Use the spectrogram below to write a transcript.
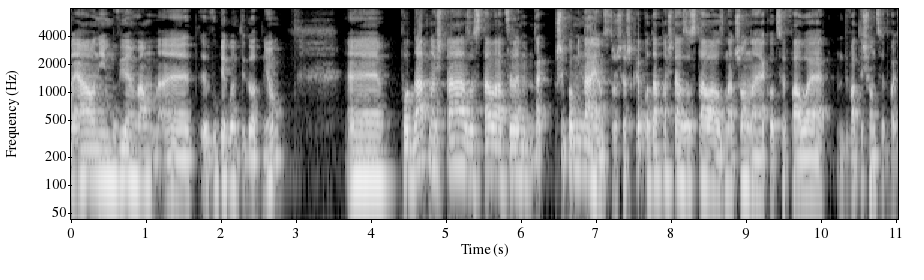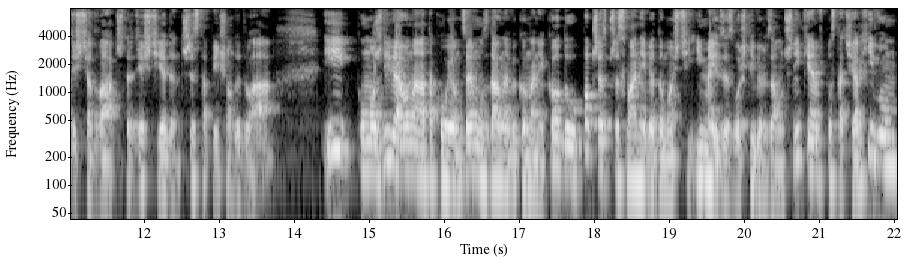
Ja o niej mówiłem Wam w ubiegłym tygodniu. Podatność ta została celem, tak przypominając troszeczkę, podatność ta została oznaczona jako CVE 2022 41 352 i umożliwia ona atakującemu zdalne wykonanie kodu poprzez przesłanie wiadomości e-mail ze złośliwym załącznikiem w postaci archiwum,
